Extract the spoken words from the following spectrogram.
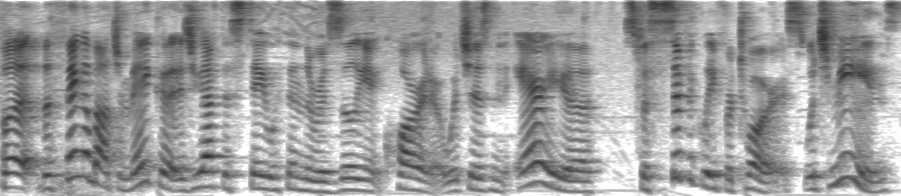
but the thing about Jamaica is you have to stay within the resilient corridor, which is an area specifically for tourists, which means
